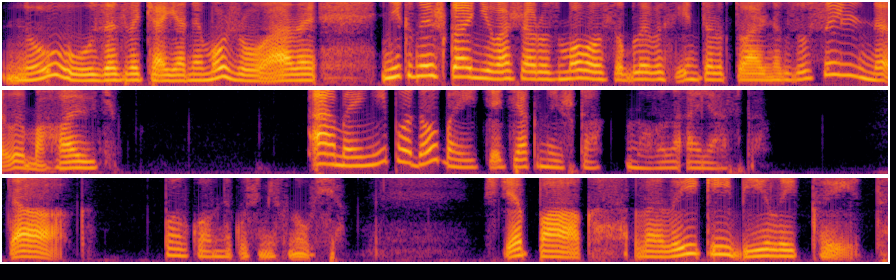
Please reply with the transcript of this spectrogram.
Ну, зазвичай я не можу, але ні книжка, ні ваша розмова особливих інтелектуальних зусиль не вимагають. А мені подобається ця книжка, мовила Аляска. Так, полковник усміхнувся. Ще пак, великий білий кит.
